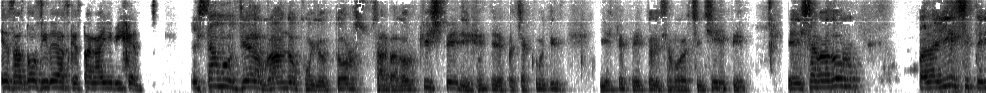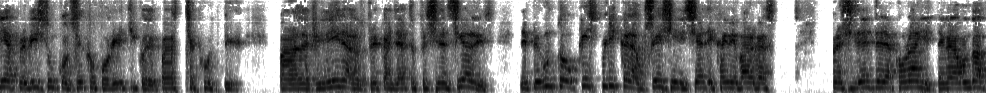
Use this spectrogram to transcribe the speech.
esas dos ideas que están ahí vigentes. Estamos dialogando con el doctor Salvador Quispe, dirigente de Pachacuti y el prefecto de Zamora Chinchipe. Eh, Salvador, Para ayer se tenía previsto un consejo político de Pachacuti para definir a los precandidatos presidenciales. Le pregunto, ¿qué explica la ausencia inicial de Jaime Vargas, presidente de la CONAIE? Tenga la bondad.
